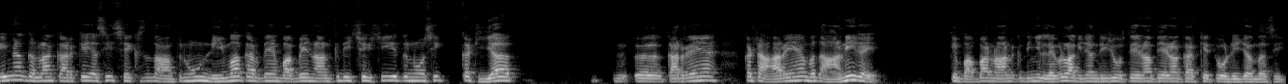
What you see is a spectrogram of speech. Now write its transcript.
ਇਹਨਾਂ ਗੱਲਾਂ ਕਰਕੇ ਅਸੀਂ ਸਿੱਖ ਸਿਧਾਂਤ ਨੂੰ ਨੀਵਾ ਕਰਦੇ ਹਾਂ। ਬਾਬੇ ਨਾਨਕ ਦੀ ਸ਼ਖਸੀਅਤ ਨੂੰ ਅਸੀਂ ਘਟੀਆ ਕਰ ਰਹੇ ਹਾਂ ਘਟਾ ਰਹੇ ਹਾਂ ਵਧਾ ਨਹੀਂ ਰਹੇ ਕਿ ਬਾਬਾ ਨਾਨਕ ਦੀ ਲੈਵਲ ਲੱਗ ਜਾਂਦੀ ਸੀ, ਉਹ 13 13 ਕਰਕੇ ਤੋਲੀ ਜਾਂਦਾ ਸੀ।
